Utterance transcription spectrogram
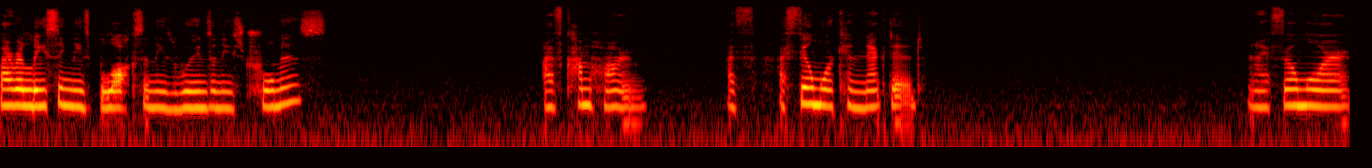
By releasing these blocks and these wounds and these traumas, I've come home. I've, I feel more connected. And I feel more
